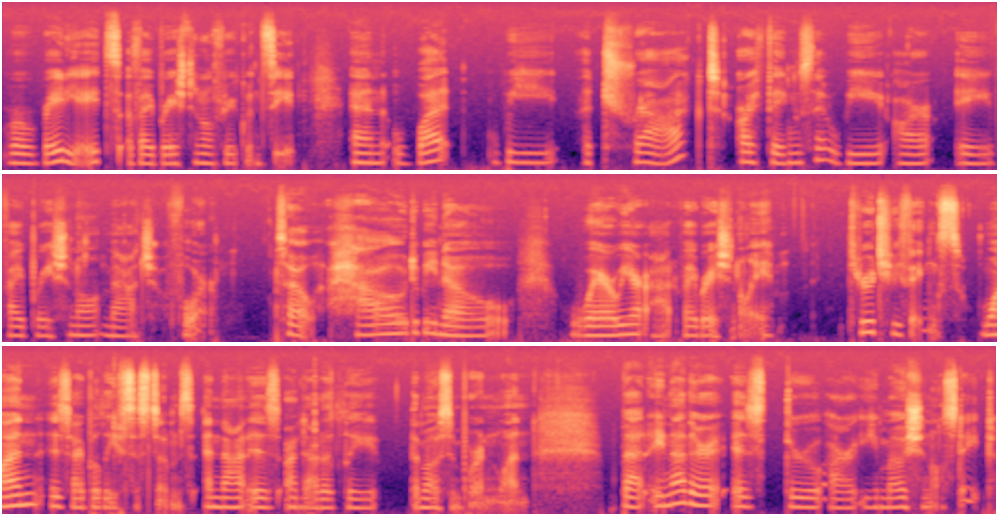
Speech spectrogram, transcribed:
or radiates a vibrational frequency. And what we attract are things that we are a vibrational match for. So, how do we know where we are at vibrationally? Through two things. One is our belief systems, and that is undoubtedly the most important one. But another is through our emotional state.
